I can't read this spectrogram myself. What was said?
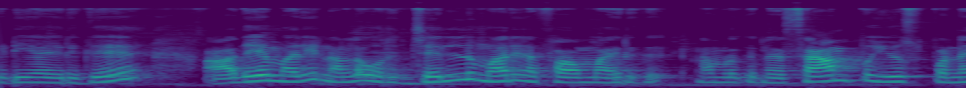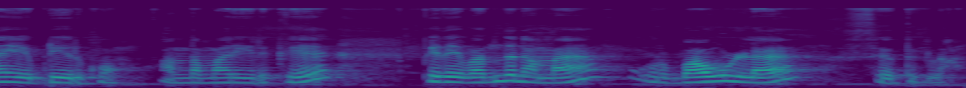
ரெடி ஆகிருக்கு அதே மாதிரி நல்ல ஒரு ஜெல்லு மாதிரி ஃபார்ம் ஆகிருக்கு நம்மளுக்கு இந்த ஷாம்பு யூஸ் பண்ணால் எப்படி இருக்கும்? அந்த மாதிரி இருக்குது இப்போ இதை வந்து நம்ம ஒரு பவுலில் சேர்த்துக்கலாம்.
